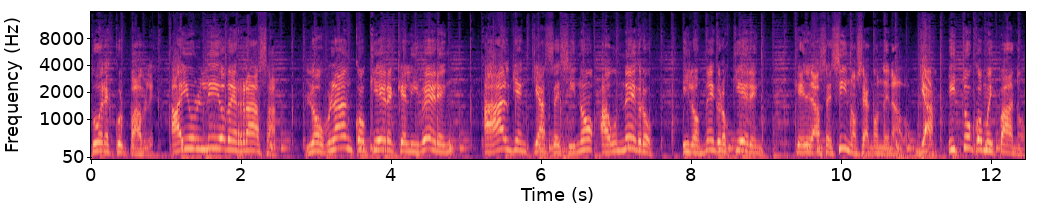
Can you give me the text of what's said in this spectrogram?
tú eres culpable. Hay un lío de raza. Los blancos quieren que liberen a alguien que asesinó a un negro y los negros quieren que el asesino sea condenado. Ya. Y tú como hispano,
